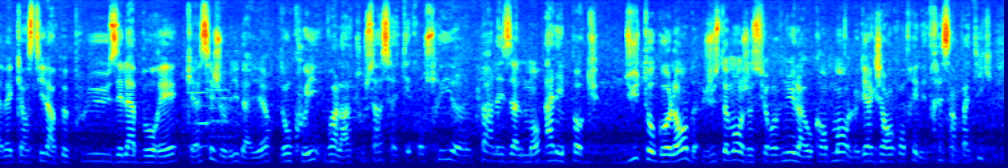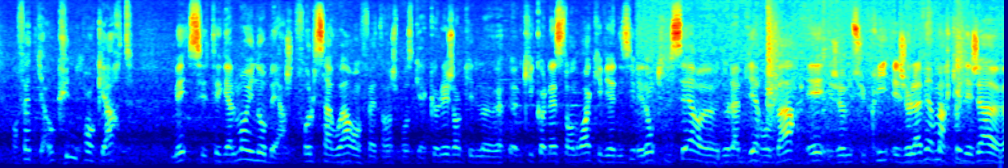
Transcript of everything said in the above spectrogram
avec un style un peu plus élaboré, qui est assez joli d'ailleurs. Donc oui, voilà, tout ça, ça a été construit par les Allemands à l'époque du Togoland. Justement, je suis revenu là au campement, le gars que j'ai rencontré, il est très sympathique. En fait, il n'y a aucune pancarte. Mais c'est également une auberge. Faut le savoir en fait. hein. Je pense qu'il n'y a que les gens qui, qui connaissent l'endroit qui viennent ici. Et donc il sert euh, de la bière au bar. Et je me suis pris. Et je l'avais remarqué déjà euh,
